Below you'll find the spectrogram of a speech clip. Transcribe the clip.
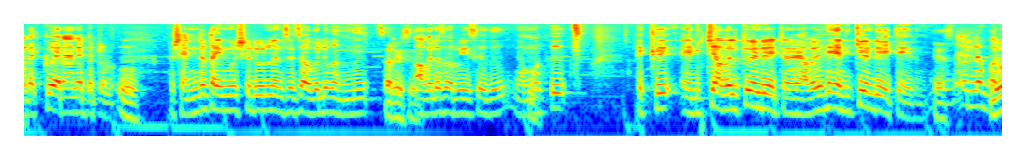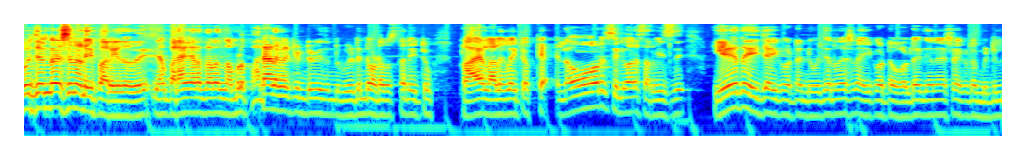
ഇടയ്ക്ക് വരാനേ പറ്റുള്ളൂ. പക്ഷെ എന്റെ ടൈം ഷെഡ്യൂളിനനുസരിച്ച് അവർ വന്ന് അവരെ സർവീസ് ചെയ്ത് നമുക്ക് ഇടയ്ക്ക് എനിക്ക് അവൾക്ക് വേണ്ടി വെയിറ്റ് അവൾ അവർ എനിക്ക് വേണ്ടി വെയിറ്റ് ചെയ്യുന്നു ന്യൂ ജനറേഷൻ ആണ് ഈ പറയുന്നത്. ഞാൻ പറയാൻ കാരണം എന്താണ്? നമ്മൾ പല ആളുകളായിട്ട് ഇന്റർവ്യൂ ചെയ്തിട്ടുണ്ട്. വീടിന്റെ ഉടമസ്ഥരായിട്ടും പ്രായമുള്ള ആളുകളായിട്ടും ഒക്കെ എല്ലാവരും സിൽവർ സർവീസ് ഏത് ഏജ് ആയിക്കോട്ടെ ന്യൂ ജനറേഷൻ ആയിക്കോട്ടെ ഓൾഡ് ജനറേഷൻ ആയിക്കോട്ടെ മിഡിൽ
